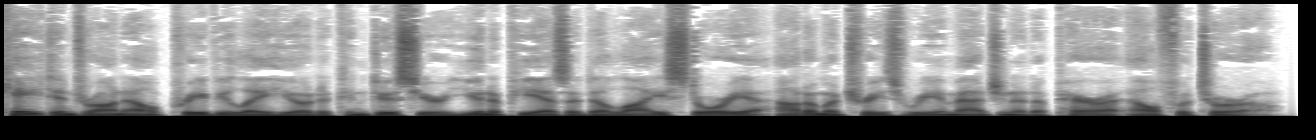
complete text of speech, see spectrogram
que tendrán el privilegio de conducir una pieza de la historia automotriz reimaginada para el futuro.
